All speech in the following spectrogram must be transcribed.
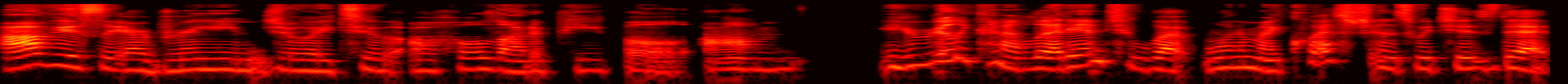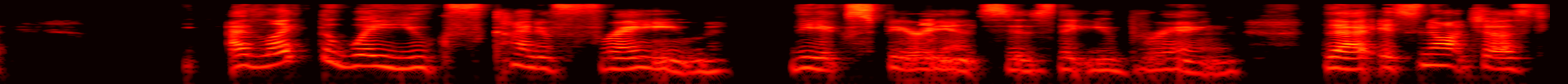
obviously are bringing joy to a whole lot of people. Um, you really kind of led into what one of my questions, which is that I like the way you kind of frame the experiences that you bring that it's not just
